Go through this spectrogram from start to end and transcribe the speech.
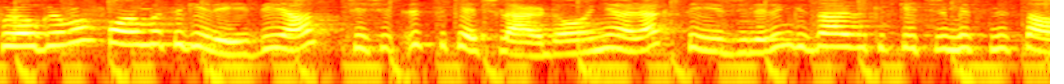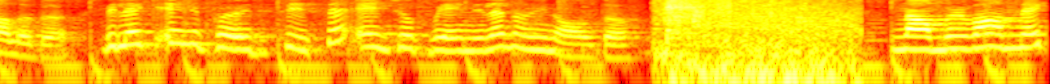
Programın formatı gereği Diaz çeşitli skeçlerde oynayarak seyircilerin güzel vakit geçirmesini sağladı. Black Annie parodisi ise en çok beğenilen oyun oldu. Number One Mac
